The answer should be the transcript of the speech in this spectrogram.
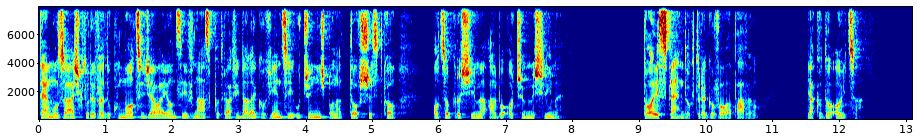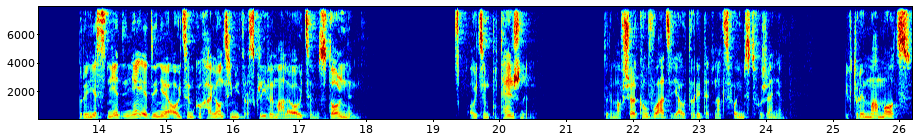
Temu zaś, który według mocy działającej w nas potrafi daleko więcej uczynić ponad to wszystko, o co prosimy albo o czym myślimy. To jest ten, do którego woła Paweł, jako do Ojca, który jest nie, nie jedynie Ojcem kochającym i troskliwym, ale Ojcem zdolnym, Ojcem potężnym, który ma wszelką władzę i autorytet nad swoim stworzeniem i który ma moc,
